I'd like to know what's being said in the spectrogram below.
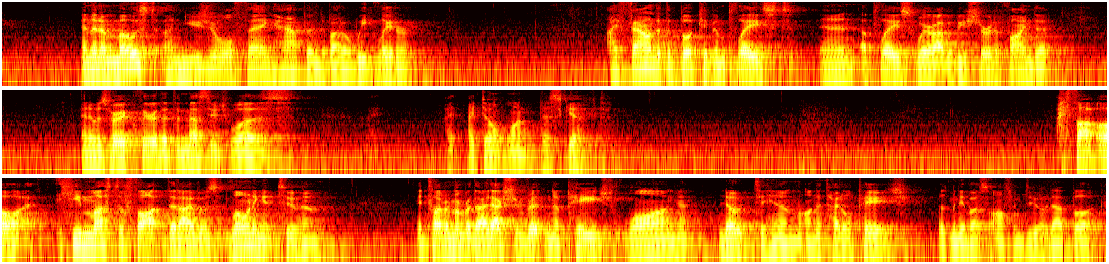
And then a most unusual thing happened about a week later. I found that the book had been placed in a place where I would be sure to find it. And it was very clear that the message was I, I don't want this gift. I thought, oh, he must have thought that I was loaning it to him until I remember that I'd actually written a page long note to him on the title page, as many of us often do of that book.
